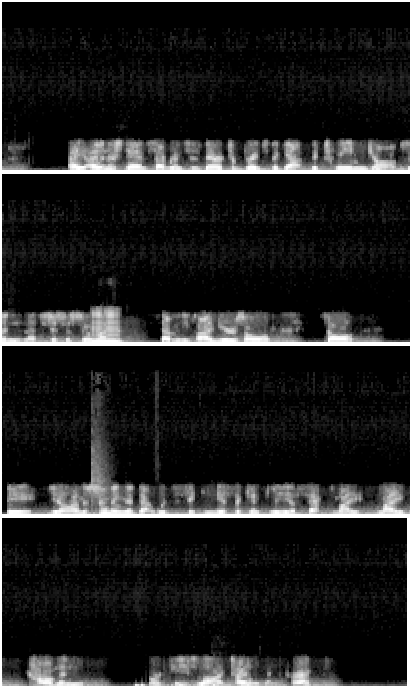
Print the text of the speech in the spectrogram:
I, I understand severance is there to bridge the gap between jobs, and let's just assume I'm mm-hmm. 75 years old. So, the you know, I'm assuming that that would significantly affect my my common or case law entitlement. Correct?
